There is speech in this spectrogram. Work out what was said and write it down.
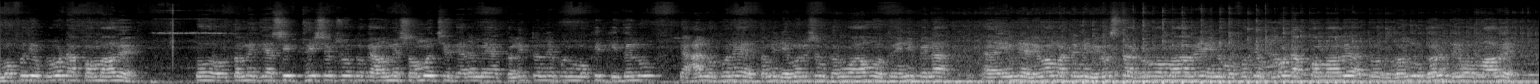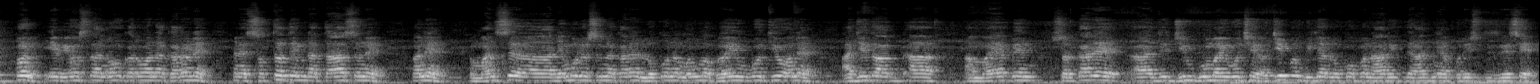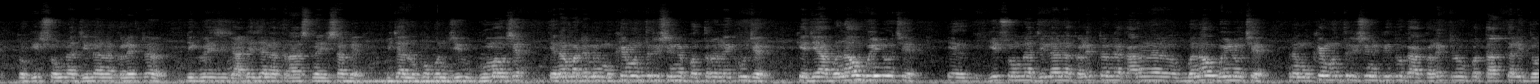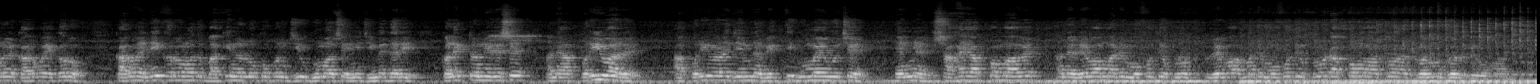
મફતીઓ પ્લોટ આપવામાં આવે તો તમે ત્યાં શિફ્ટ થઈ શકશો તો કે અમે સમજ છે, ત્યારે મેં કલેક્ટરને પણ મૌખિક કીધેલું કે આ લોકોને તમે ડેમોલેશન કરવા આવો તો એની પહેલાં એમને રહેવા માટેની વ્યવસ્થા કરવામાં આવે, એનો મફતે પ્લોટ આપવામાં આવે અથવા ઘરનું ઘર દેવામાં આવે. પણ એ વ્યવસ્થા ન કરવાના કારણે અને સતત એમના ત્રાસ અને માનસ ડેમોલેશનના કારણે લોકોના મનમાં ભય ઊભો થયો અને આજે તો આ આ- આ માયાબેન સરકારે આ જે જીવ ગુમાવ્યો છે, હજી પણ બીજા લોકો પણ આ રીતે આજની આ પરિસ્થિતિ રહેશે તો ગીર સોમનાથ જિલ્લાના કલેક્ટર દિગ્વિજય જાડેજાના ત્રાસના હિસાબે બીજા લોકો પણ જીવ ગુમાવશે. તેના માટે મેં મુખ્યમંત્રીશ્રીને પત્ર લખ્યું છે કે જે આ બનાવ બન્યો છે, એ ગીર સોમનાથ જિલ્લાના કલેક્ટરના કારણે બનાવ બન્યો છે. અને મુખ્યમંત્રીશ્રીને કીધું કે આ કલેક્ટર ઉપર તાત્કાલિક ધોરણે કાર્યવાહી કરો. કાર્યવાહી નહીં કરવામાં તો બાકીના લોકો પણ જીવ ગુમાવશે. એની જિમ્મેદારી કલેક્ટરની રહેશે અને આ પરિવારે આ પરિવારે જે એમને વ્યક્તિ ગુમાવ્યો છે, એમને સહાય આપવામાં આવે અને રહેવા માટે મફતિયો પ્લોટ, રહેવા માટે મફતિયો પ્લોટ આપવામાં અથવા ઘરનું ઘર દેવામાં આવે.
